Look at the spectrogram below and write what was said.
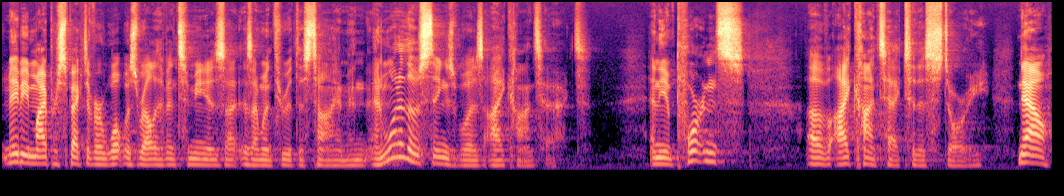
maybe my perspective or what was relevant to me as I, as I went through it this time. And, and one of those things was eye contact and the importance of eye contact to this story. Now,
